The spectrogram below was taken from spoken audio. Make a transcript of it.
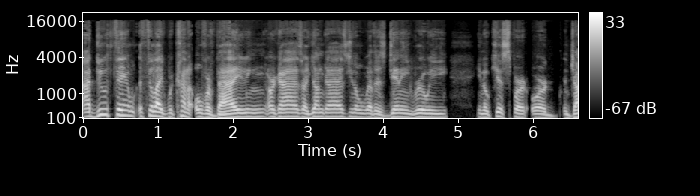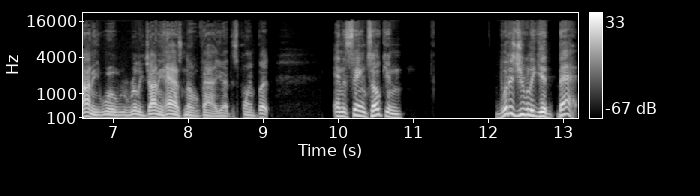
I do think I feel like we're kind of overvaluing our guys, our young guys. You know, whether it's Deni, Rui, you know, Kispert or Johnny. Well, really, Johnny has no value at this point. But in the same token, what did you really get back?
